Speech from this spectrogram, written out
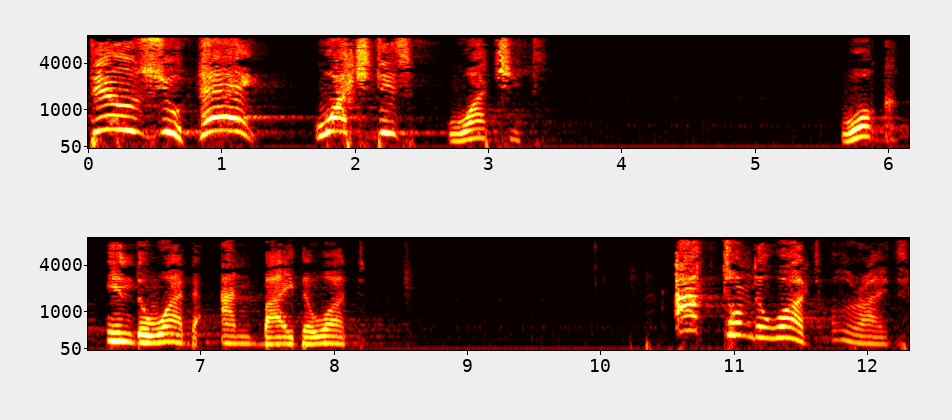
tells you, hey, watch this, watch it. Walk in the word and by the word. Act on the word. Alright,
